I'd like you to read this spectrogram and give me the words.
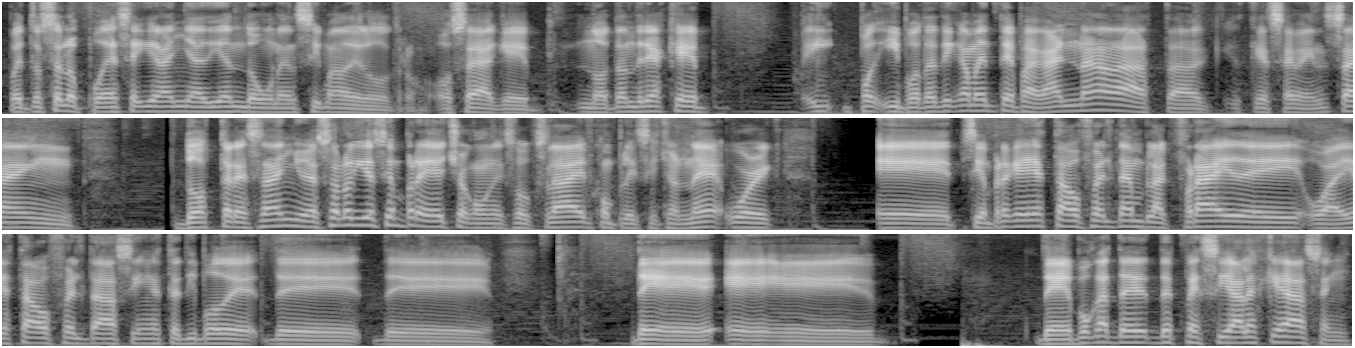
pues entonces los puedes seguir añadiendo uno encima del otro. O sea que no tendrías que hipotéticamente pagar nada hasta que se venza en 2, 3 años. Eso es lo que yo siempre he hecho con Xbox Live, con PlayStation Network. Eh, siempre que haya esta oferta en Black Friday o haya esta oferta así en este tipo de, de, de, épocas de, especiales que hacen,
